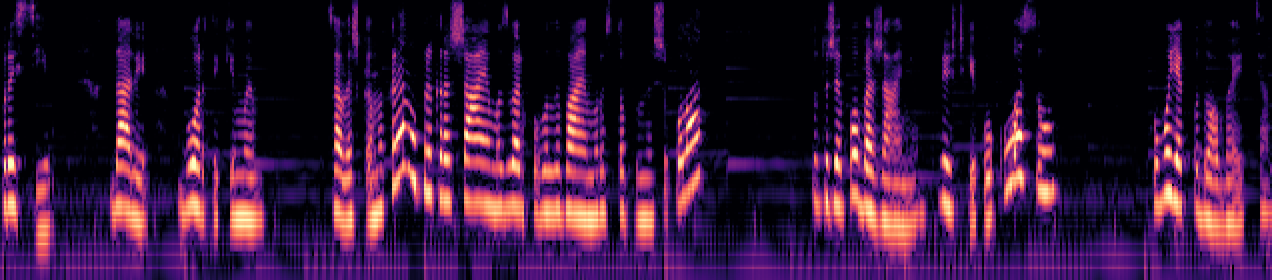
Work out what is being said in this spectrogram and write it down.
присів. Далі бортики ми залишками крему прикрашаємо, зверху виливаємо розтоплений шоколад. Тут уже по бажанню трішечки кокосу, кому як подобається.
